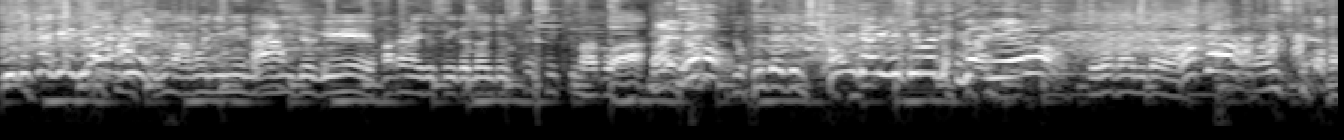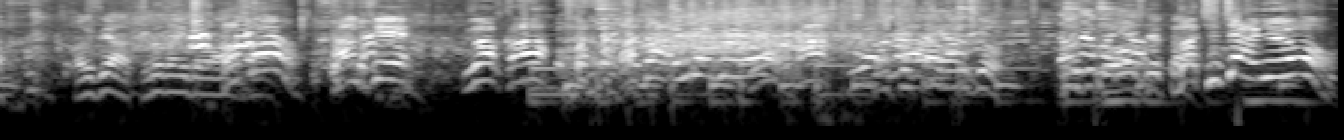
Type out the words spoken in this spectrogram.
그렇게까지 얘기를 하다니 지금 아버님이 많이 저기 화가 나셨으니까 넌 좀 상체 좀 하고 와. 아니 형! 좀 혼자 좀 형 다리 이렇게 하면 된거 아니에요? 돌아다니다 와. 아빠! 왕수야, 왕수야, 돌아다니다 와. 아빠! 다음 주에 유학 가. 아나 아니라고요 됐다, 왕수. 떠나버려. 너 됐다. 나 진짜 아니에요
